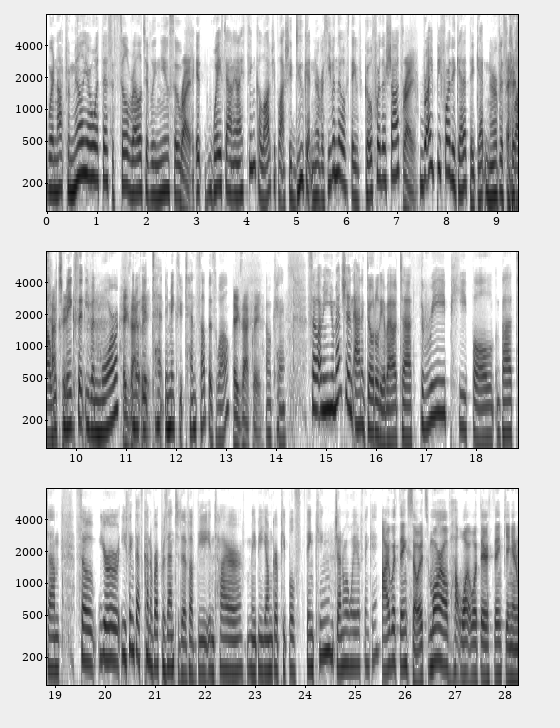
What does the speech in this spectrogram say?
we're not familiar with this. It's still relatively new, so Right. it weighs down. And I think a lot of people actually do get nervous, even though if they go for their shots, Right. right before they get it, they get nervous as well, which makes it even more. You know, Exactly. it ten- it makes you tense up as well. Exactly. Okay. So, I mean, you mentioned anecdotally about uh, three people, but um, so you're you think that's kind of representative of the entire maybe younger people's thinking, general way of thinking? I would think so. It's more of how, what what they're thinking and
